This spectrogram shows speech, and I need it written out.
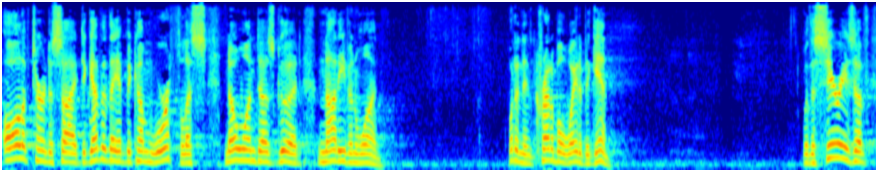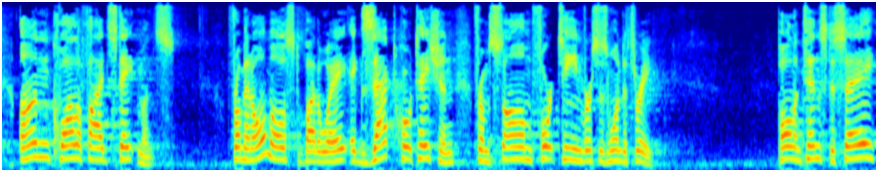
All have turned aside. Together they have become worthless. No one does good, not even one. What an incredible way to begin. With a series of unqualified statements from an almost, by the way, exact quotation from Psalm 14, verses 1 to 3. Paul intends to say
